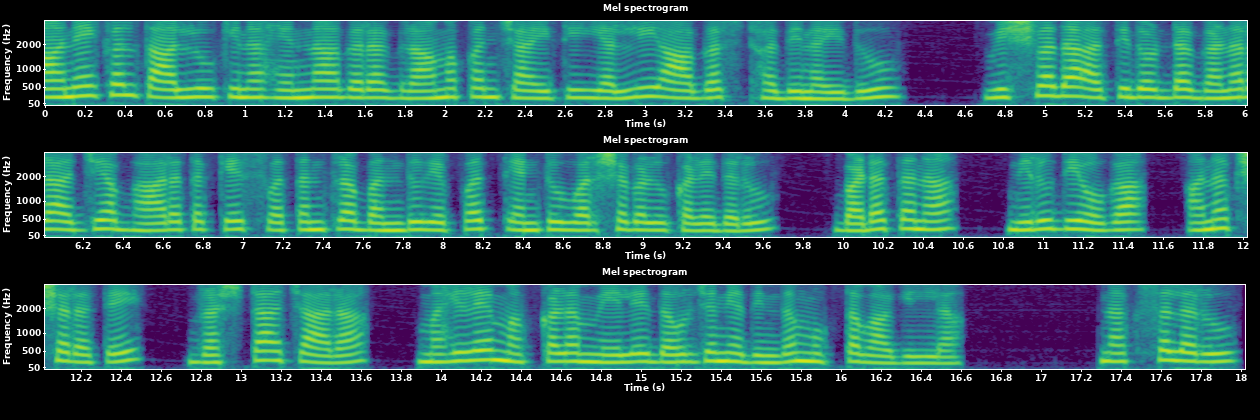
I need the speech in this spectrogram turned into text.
ಆನೇಕಲ್ ತಾಲ್ಲೂಕಿನ ಹೆನ್ನಾಗರ ಗ್ರಾಮ ಪಂಚಾಯಿತಿಯಲ್ಲಿ ಆಗಸ್ಟ್ ಹದಿನೈದು, ವಿಶ್ವದ ಅತಿದೊಡ್ಡ ಗಣರಾಜ್ಯ ಭಾರತಕ್ಕೆ ಸ್ವತಂತ್ರ ಬಂದು ಎಪ್ಪತ್ತೆಂಟು ವರ್ಷಗಳು ಕಳೆದರೂ ಬಡತನ, ನಿರುದ್ಯೋಗ, ಅನಕ್ಷರತೆ, ಭ್ರಷ್ಟಾಚಾರ, ಮಹಿಳೆ ಮಕ್ಕಳ ಮೇಲೆ ದೌರ್ಜನ್ಯದಿಂದ ಮುಕ್ತವಾಗಿಲ್ಲ. ನಕ್ಸಲರು,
